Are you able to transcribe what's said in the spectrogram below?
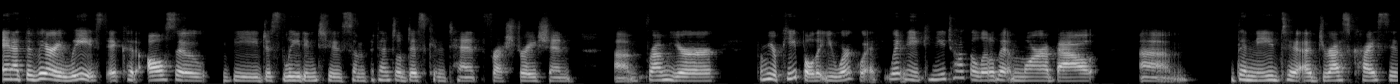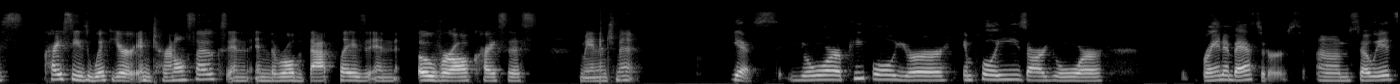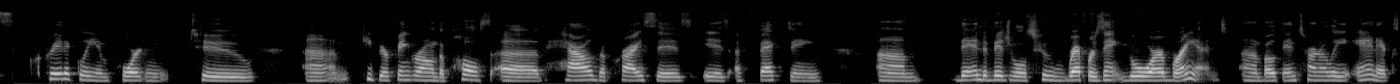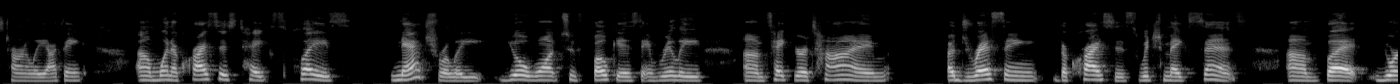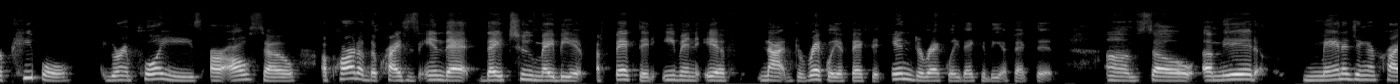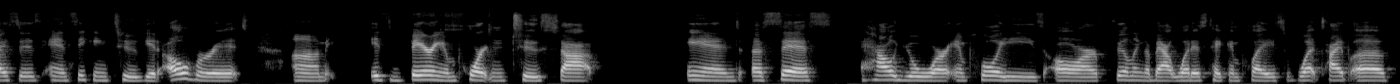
And at the very least, it could also be just leading to some potential discontent, frustration um, from your from your people that you work with. Whitney, can you talk a little bit more about um, the need to address crisis crises with your internal folks and, and the role that that plays in overall crisis management? Yes, your people, your employees are your brand ambassadors. Um, so it's critically important to um, keep your finger on the pulse of how the crisis is affecting um, the individuals who represent your brand, um, both internally and externally. I think um, when a crisis takes place, naturally, you'll want to focus and really um, take your time addressing the crisis, which makes sense. Um, but your people, your employees are also a part of the crisis in that they too may be affected, even if not directly affected, indirectly, they could be affected. Um, so, amid managing a crisis and seeking to get over it, um, it's very important to stop and assess how your employees are feeling about what has taken place, what type of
